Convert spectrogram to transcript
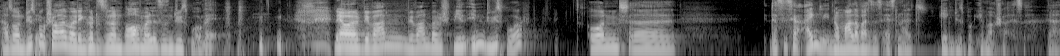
Hast du auch einen Duisburg-Schal? Weil den könntest du dann brauchen, weil es ist in Duisburg. Nee. Ja, aber wir waren, wir waren beim Spiel in Duisburg und äh, das ist ja eigentlich, normalerweise ist Essen halt gegen Duisburg immer scheiße. Ja,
